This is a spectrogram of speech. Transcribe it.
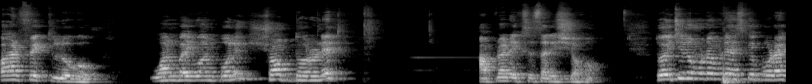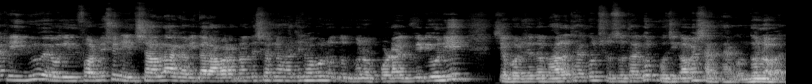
perfect logo. One by one poly সব ধরনের আপনার এক্সেসারিজ সহ। তো এই ছিল মোটামুটি আজকে প্রোডাক্ট রিভিউ এবং ইনফরমেশন ইনশাআল্লাহ আগামীকাল আবার আপনাদের সামনে হাজির হব নতুন কোনো প্রোডাক্ট ভিডিও নিয়ে। সে পর্যন্ত ভালো থাকুন, সুস্থ থাকুন, পুঁজি কামের সাথে থাকুন। ধন্যবাদ।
